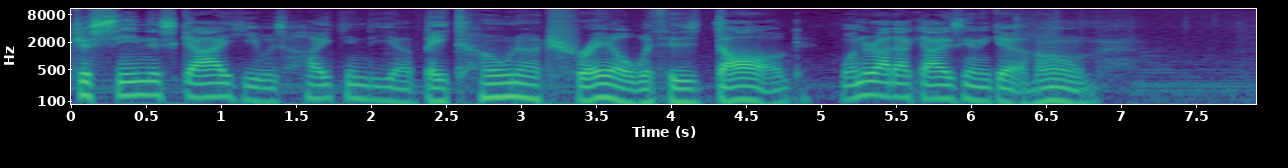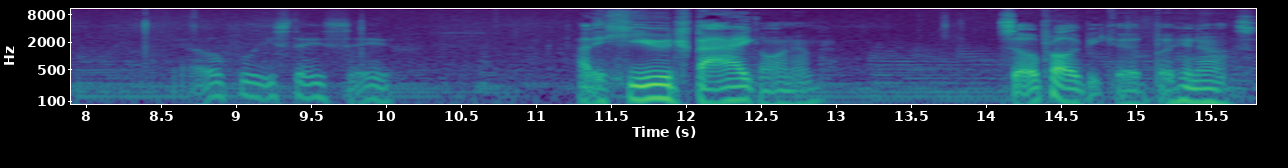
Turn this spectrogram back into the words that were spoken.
Just seen this guy, he was hiking the uh, Baytona Trail with his dog. Wonder how that guy's going to get home. Hopefully he stays safe. Had a huge bag on him. So it'll probably be good, but who knows.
